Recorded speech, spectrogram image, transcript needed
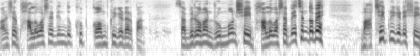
মানুষের ভালোবাসা কিন্তু খুব কম ক্রিকেটার পান। সাব্বির রহমান, রুম্মন সেই ভালোবাসা পেয়েছেন, তবে মাঠে ক্রিকেটের সেই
